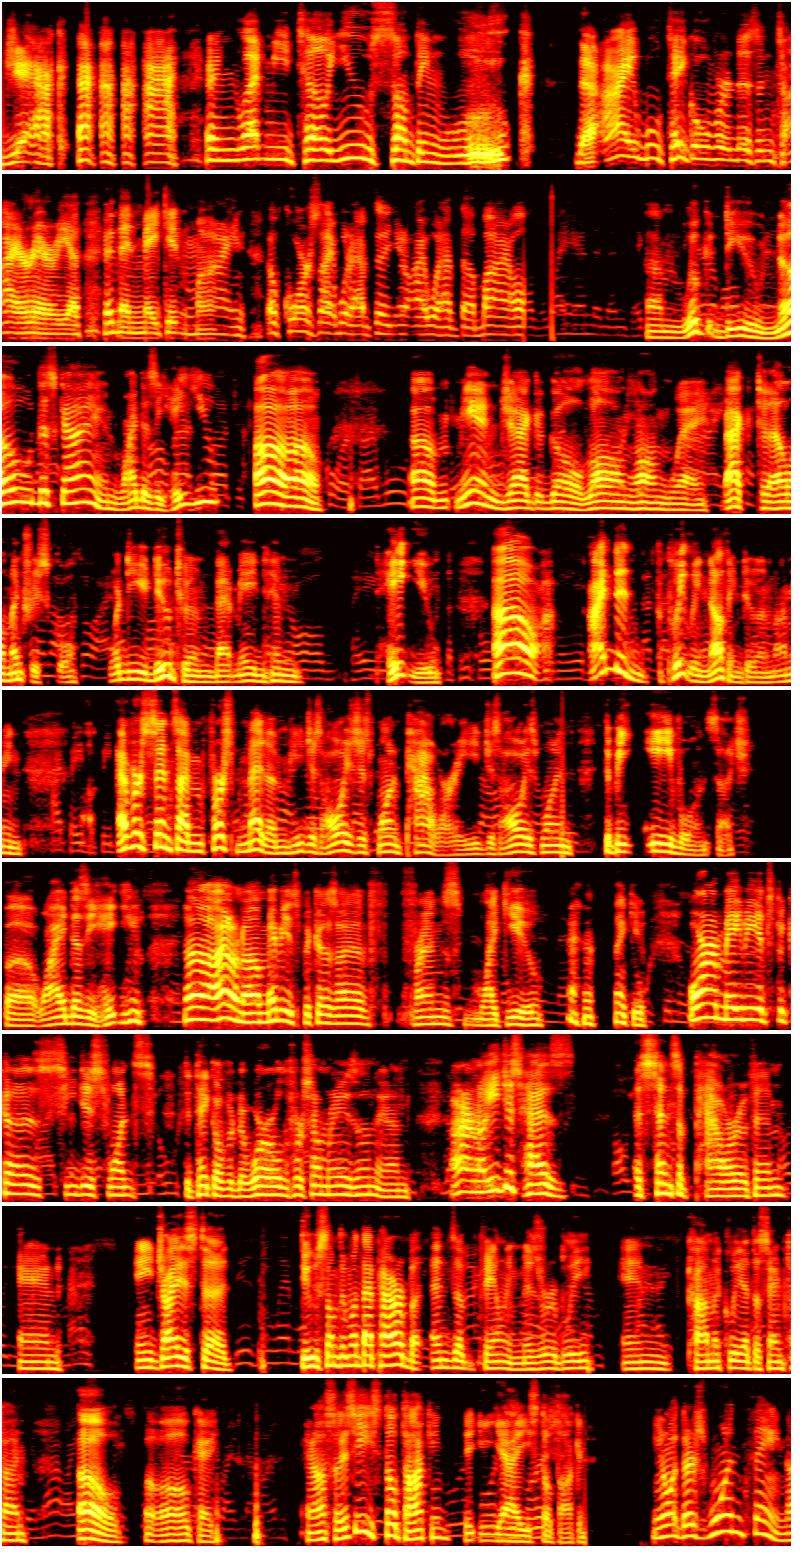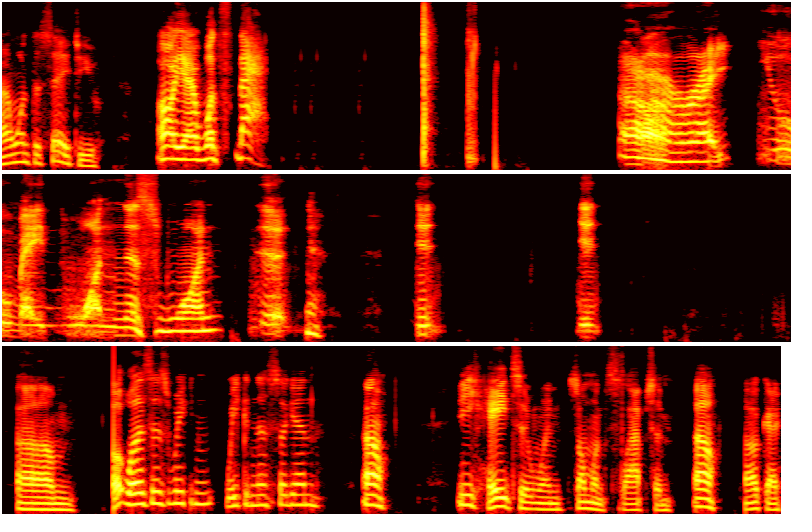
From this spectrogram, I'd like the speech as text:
Jack. and let me tell you something, Luke, that I will take over this entire area and then make it mine. Of course, I would have to, you know, I would have to buy all the land and then take Um, Luke, do you know this guy and why does he hate you? Oh, Of course, I will oh, um, me and Jack go a long, long way, back to elementary school. What do you do to him that made him hate you? Oh, that give me I did completely nothing to him. I mean, I paid the people ever since I first met him, he just always just wanted power. He just always wanted to be evil and such. But why does he hate you? Uh, I don't know. Maybe it's because I have friends like you. Thank you. Or maybe it's because he just wants to take over the world for some reason. And. I don't know. He just has a sense of power of him, and and he tries to do something with that power, but ends up failing miserably and comically at the same time. Oh, oh, okay. And also, is he still talking? Yeah, he's still talking. You know what? There's one thing I want to say to you. Oh yeah, what's that? All right, you made one this one. Uh, it, it, Um, what was his weaken weakness again? Oh, he hates it when someone slaps him. Oh, okay.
